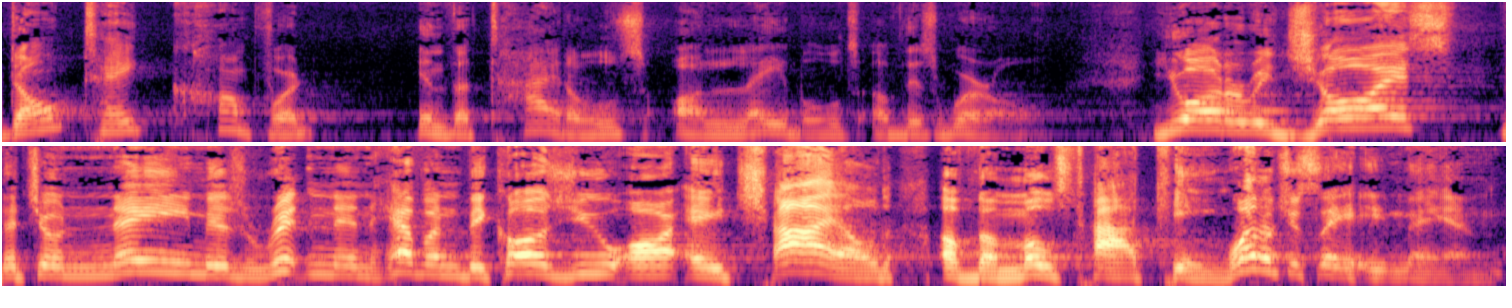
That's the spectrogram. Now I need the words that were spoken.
Don't take comfort in the titles or labels of this world. You ought to rejoice that your name is written in heaven because you are a child of the Most High King. Why don't you say amen?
